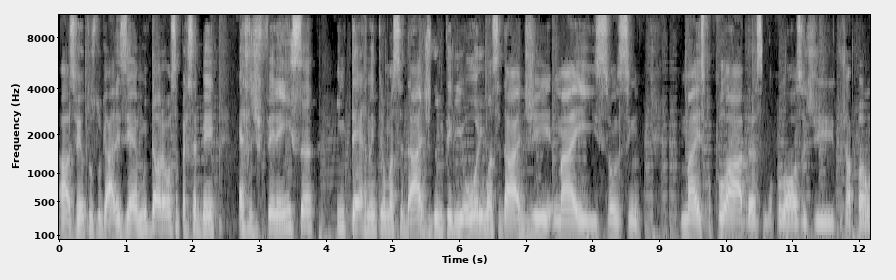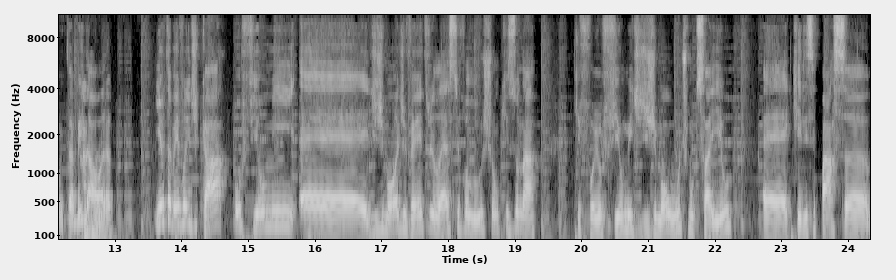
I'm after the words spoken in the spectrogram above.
Elas vêm em outros lugares e é muito da hora você perceber essa diferença interna entre uma cidade do interior e uma cidade mais, vamos dizer assim, mais populada, assim, populosa de, do Japão. Então é bem da Uhum. hora. E eu também vou indicar o filme é, Digimon Adventure Last Evolution Kizuna, que foi o filme de Digimon, o último que saiu, é, que ele se passa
